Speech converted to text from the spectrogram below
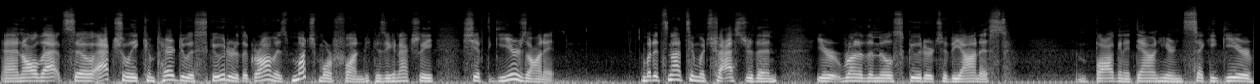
and all that. So actually, compared to a scooter, the Grom is much more fun because you can actually shift gears on it. But it's not too much faster than your run-of-the-mill scooter, to be honest. I'm bogging it down here in second gear.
